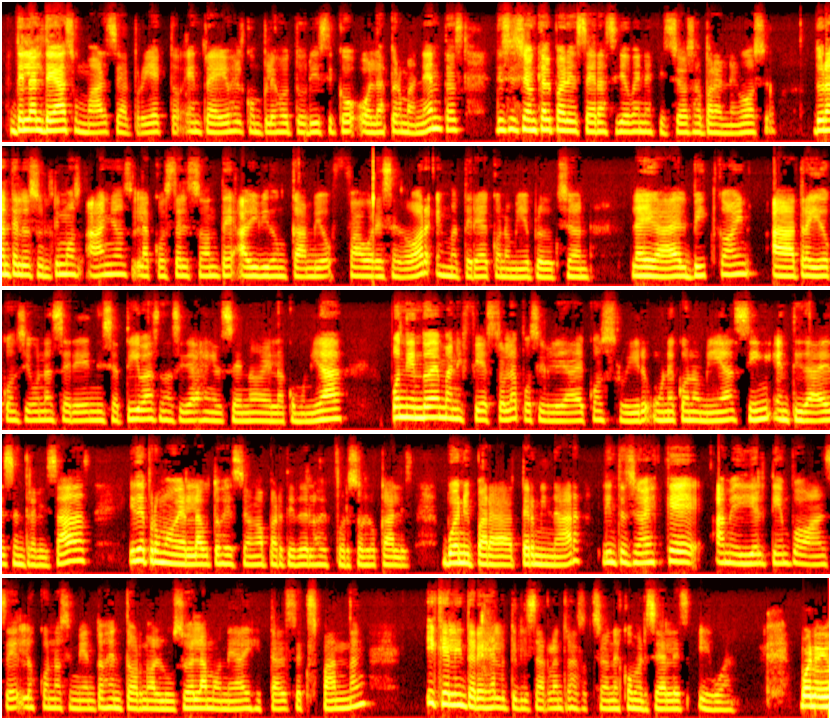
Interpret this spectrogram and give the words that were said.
de la aldea a sumarse al proyecto, entre ellos el complejo turístico o las Permanentes, decisión que al parecer ha sido beneficiosa para el negocio. Durante los últimos años, la Costa del Sonte ha vivido un cambio favorecedor en materia de economía y producción. La llegada del Bitcoin ha traído consigo una serie de iniciativas nacidas en el seno de la comunidad, poniendo de manifiesto la posibilidad de construir una economía sin entidades centralizadas y de promover la autogestión a partir de los esfuerzos locales. Bueno, y para terminar, la intención es que a medida el tiempo avance, los conocimientos en torno al uso de la moneda digital se expandan y que el interés al utilizarlo en transacciones comerciales igual. Bueno, yo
